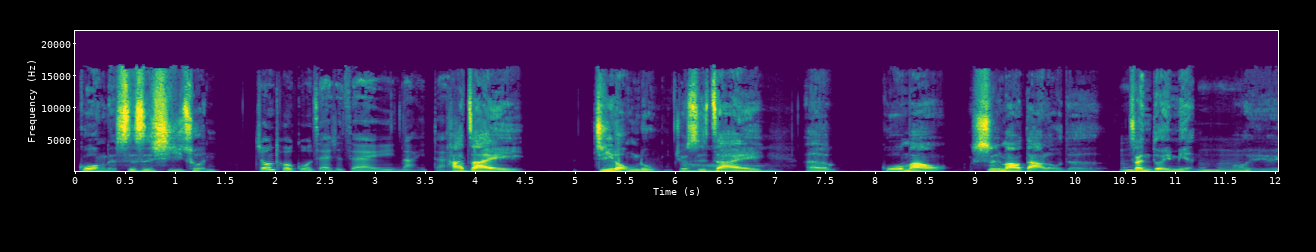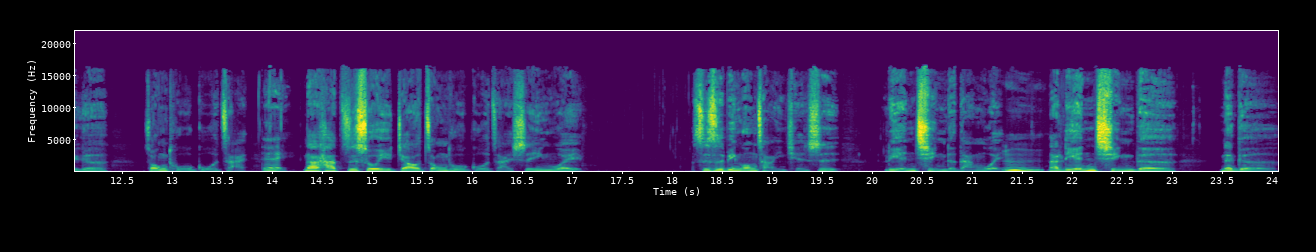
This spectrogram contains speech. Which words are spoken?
过往的四四西村。中陀国宅是在哪一带？它在基隆路，就是在、哦、呃国贸世贸大楼的正对面、嗯、哦有一个中陀国宅。对，那它之所以叫中陀国宅，是因为四四兵工厂以前是联勤的单位。嗯，那联勤的那个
